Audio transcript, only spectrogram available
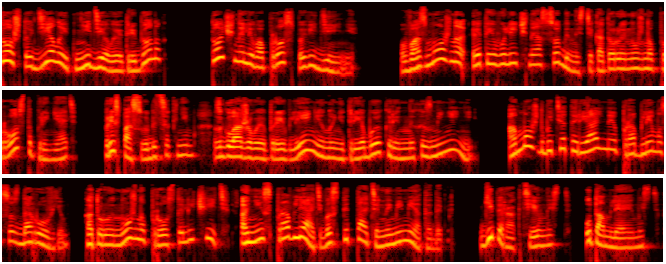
То, что делает, не делает ребенок, точно ли вопрос поведения? Возможно, это его личные особенности, которые нужно просто принять приспособиться к ним, сглаживая проявления, но не требуя коренных изменений. А может быть, это реальная проблема со здоровьем, которую нужно просто лечить, а не исправлять воспитательными методами. Гиперактивность, утомляемость,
